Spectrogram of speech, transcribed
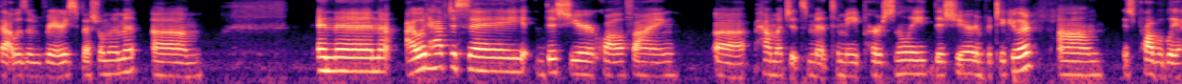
That was a very special moment. Um, and then I would have to say this year qualifying, uh, how much it's meant to me personally this year in particular, um, is probably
